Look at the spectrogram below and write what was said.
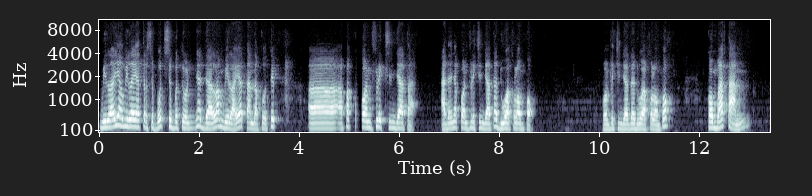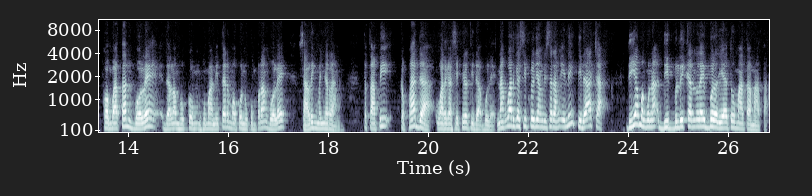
wilayah-wilayah tersebut sebetulnya dalam wilayah tanda kutip eh, apa konflik senjata. Adanya konflik senjata dua kelompok. Konflik senjata dua kelompok, kombatan kombatan boleh dalam hukum humaniter maupun hukum perang boleh saling menyerang. Tetapi kepada warga sipil tidak boleh. Nah, warga sipil yang diserang ini tidak acak. Dia menggunakan dibelikan label yaitu mata-mata.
